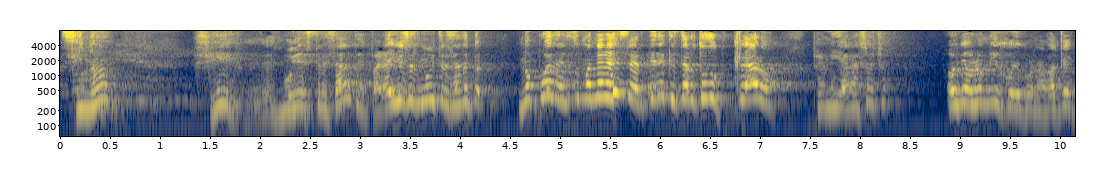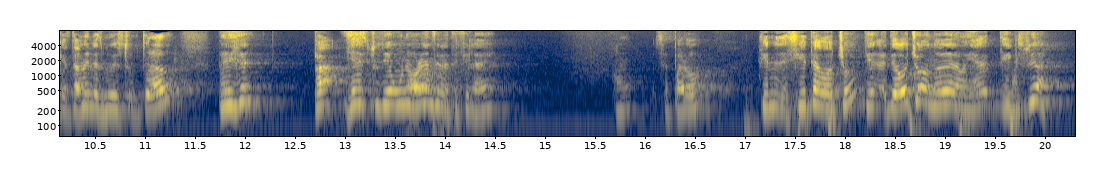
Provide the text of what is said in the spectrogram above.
Si no, sí, es muy estresante. Para ellos es muy estresante, pero no pueden, es su manera de ser. Tiene que estar todo claro. Pero me a las 8. Hoy me habló mi hijo de Cuernavaca, que también es muy estructurado. Me dice, pa, ya estudié una hora en la tefila, ¿eh? ¿Cómo? Se paró. Tiene de 7 a 8, tiene- de 8 a 9 de la mañana, tiene que estudiar.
